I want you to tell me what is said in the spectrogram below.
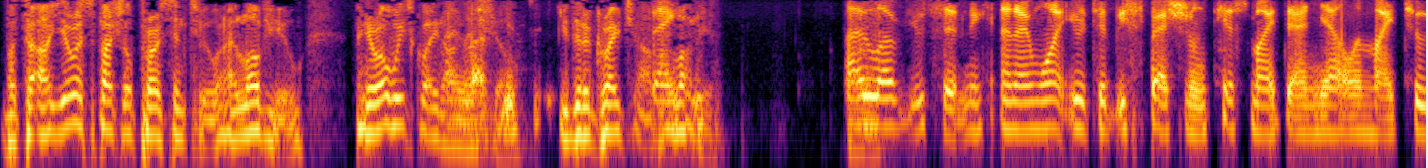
But uh, you're a special person too, and I love you. And you're always great on I this show. you. You did a great job. Thank I love you. you. I love you, Sydney, and I want you to be special and kiss my Danielle and my two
